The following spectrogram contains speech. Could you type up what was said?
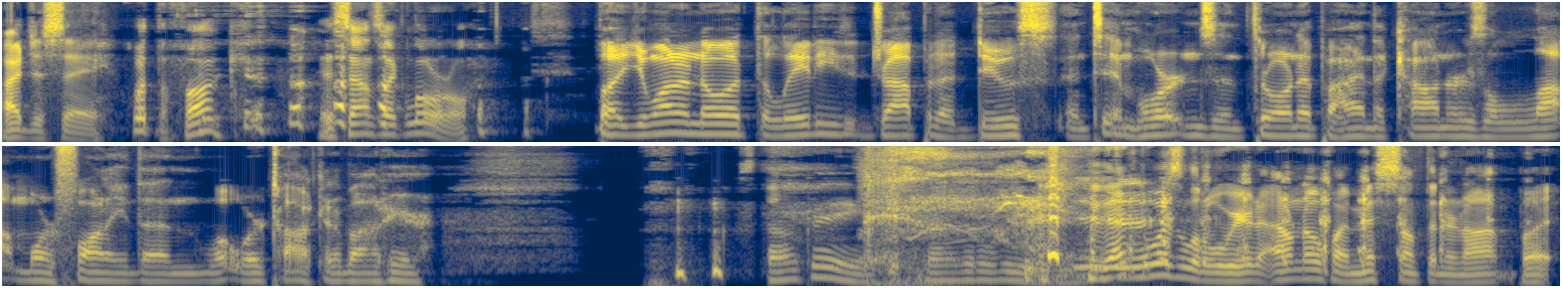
I just say, "What the fuck?" it sounds like Laurel. But you want to know what the lady dropping a deuce and Tim Hortons and throwing it behind the counter is a lot more funny than what we're talking about here. Okay, it's a little weird. that was a little weird. I don't know if I missed something or not, but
